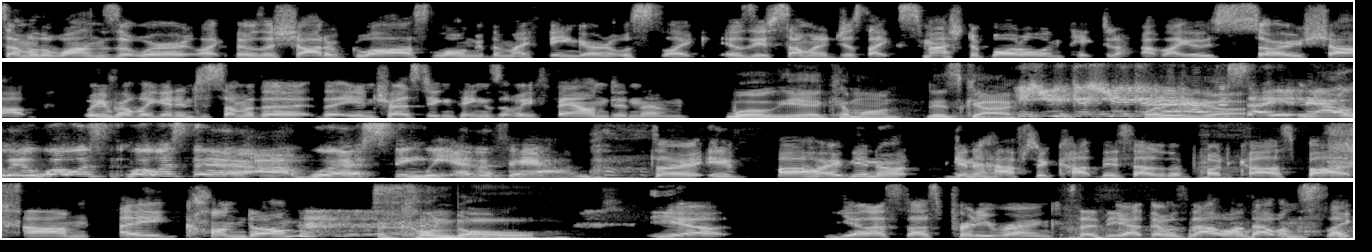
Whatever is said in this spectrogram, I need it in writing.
Some of the ones that were like, there was a shard of glass longer than my finger, and it was like, it was as if someone had just like smashed a bottle and picked it up. Like, it was so sharp. We can probably get into some of the, the interesting things that we found in them. Well, yeah, come on. Let's go. You, you, you're gonna do you have to say it now, Lou. What was what was the uh, worst thing we ever found? So if I hope you're not gonna have to cut this out of the podcast, but um, a condom. A condom. Yeah. Yeah, that's that's pretty rank. So yeah, there was that one. That one's like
